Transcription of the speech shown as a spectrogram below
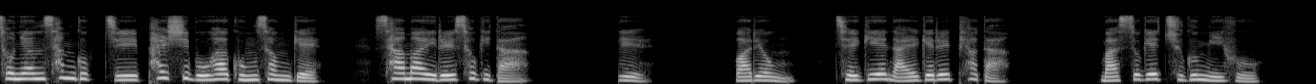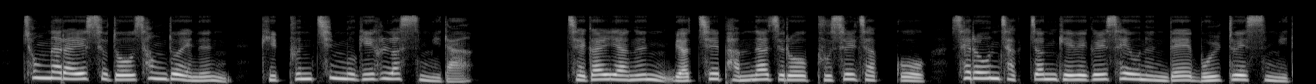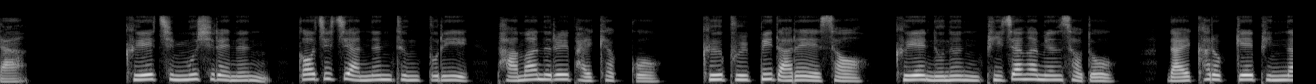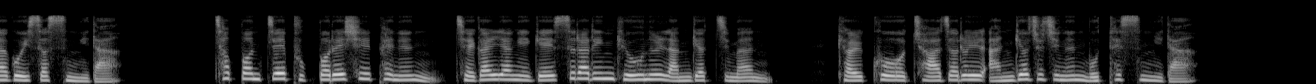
소년 삼국지 85화 공성계 사마이를 속이다. 1. 와룡, 제기의 날개를 펴다. 맞속의 죽음 이후 총나라의 수도 성도에는 깊은 침묵이 흘렀습니다. 제갈량은 며칠 밤낮으로 붓을 잡고 새로운 작전 계획을 세우는데 몰두했습니다. 그의 집무실에는 꺼지지 않는 등불이 밤하늘을 밝혔고 그 불빛 아래에서 그의 눈은 비장하면서도 날카롭게 빛나고 있었습니다. 첫 번째 북벌의 실패는 제갈량에게 쓰라린 교훈을 남겼지만 결코 좌절을 안겨주지는 못했습니다.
